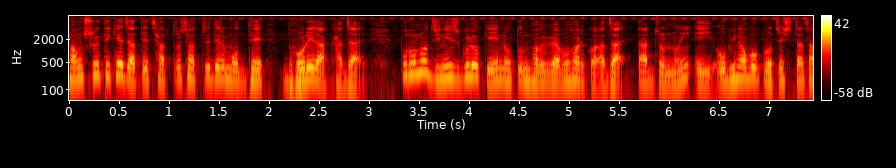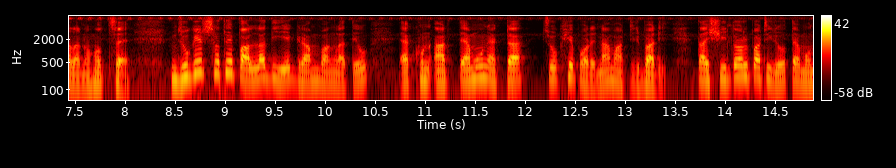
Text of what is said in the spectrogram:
সংস্কৃতিকে যাতে ছাত্রছাত্রীদের মধ্যে ধরে রাখা যায়, পুরনো জিনিসগুলোকে নতুনভাবে ব্যবহার করা যায়, তার জন্যই এই অভিনব প্রচেষ্টা চালানো হচ্ছে। যুগের সাথে পাল্লা দিয়ে গ্রাম বাংলাতেও এখন আর তেমন একটা চোখে পড়ে না মাটির বাড়ি। তাই শীতল পাটিরও তেমন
